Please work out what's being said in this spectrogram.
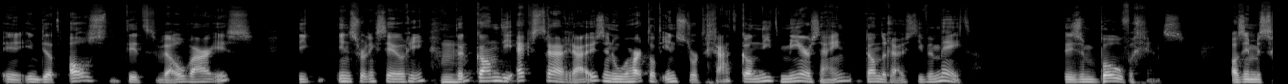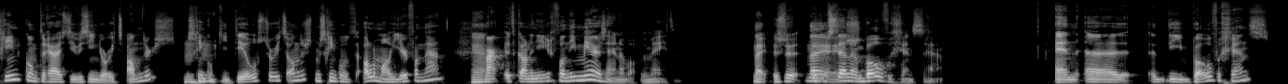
in, in dat als dit wel waar is, die instortingstheorie, Mhm. dan kan die extra ruis en hoe hard dat instorten gaat, kan niet meer zijn dan de ruis die we meten. Het is een bovengrens. Als in misschien komt de ruis die we zien door iets anders. Misschien Mhm. komt die deels door iets anders. Misschien komt het allemaal hier vandaan. Ja. Maar het kan in ieder geval niet meer zijn dan wat we meten. Nee. Dus we, Nee, we stellen eens. een bovengrens eraan. En eh, die bovengrens,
